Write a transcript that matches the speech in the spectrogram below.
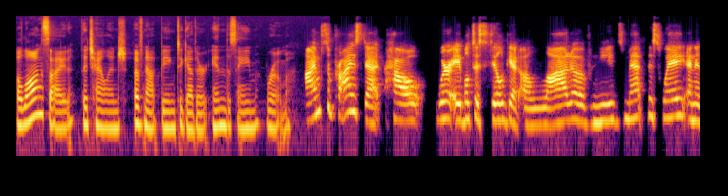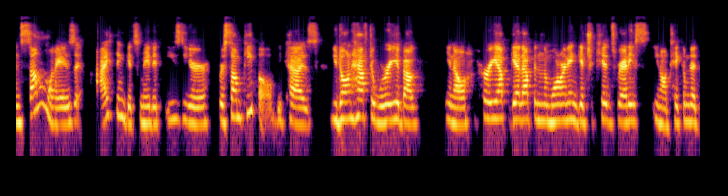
alongside the challenge of not being together in the same room. I'm surprised at how we're able to still get a lot of needs met this way. And in some ways, I think it's made it easier for some people because you don't have to worry about you know, hurry up, get up in the morning, get your kids ready, you know, take them to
